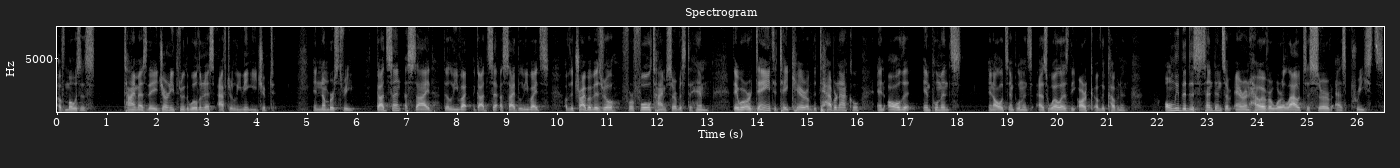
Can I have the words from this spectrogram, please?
of Moses' time as they journeyed through the wilderness after leaving Egypt in Numbers 3. God sent aside the Levi- God set aside the Levites of the tribe of Israel for full-time service to him. They were ordained to take care of the tabernacle and all the implements and all its implements as well as the ark of the covenant. Only the descendants of Aaron, however, were allowed to serve as priests.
